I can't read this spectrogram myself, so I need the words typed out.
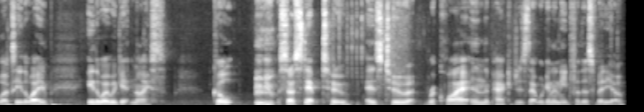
Works either way. Either way we get nice. Cool. so step two is to require in the packages that we're going to need for this video.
